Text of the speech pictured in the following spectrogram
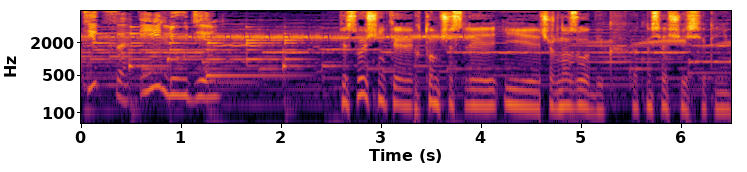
Птица и люди. Песочники, в том числе и чернозобик, относящийся к ним,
